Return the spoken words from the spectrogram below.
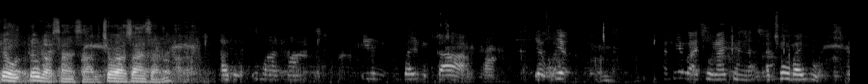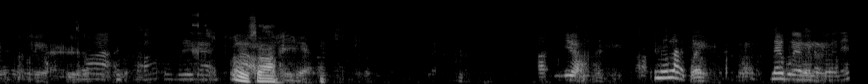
ပြုတ်ပြုတ်လာဆန်းဆန်းကြော်လာဆန်းဆန်းနော်အဲ့ဒါကိုမထားဘယ်ယူကပြုတ်ပြုတ်အပြည့်ပါချိုးလိုက်ချင်လားအချိုးပဲယူ không sao mới lại quên. Lại quên mình quên đấy.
